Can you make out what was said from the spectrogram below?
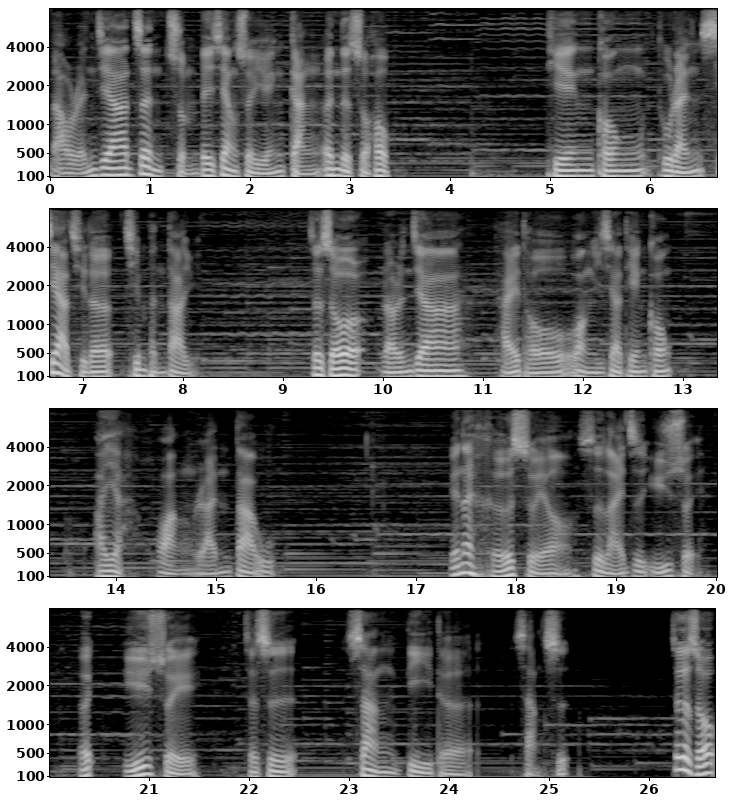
老人家正准备向水源感恩的时候，天空突然下起了倾盆大雨。这时候，老人家抬头望一下天空，哎呀，恍然大悟，原来河水哦是来自雨水，而雨水则是上帝的赏赐。这个时候，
